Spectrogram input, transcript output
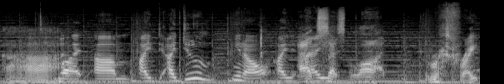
Ah. But um, I, I do, you know, I, That I says a lot. right.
